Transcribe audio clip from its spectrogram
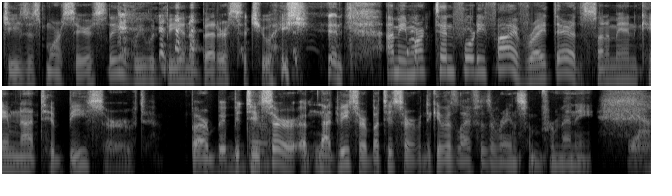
Jesus more seriously, we would be in a better situation. I mean, Mark ten forty five, right there. The Son of Man came not to be served, but, but to mm. serve, uh, not to be served, but to serve and to give his life as a ransom for many. Yeah,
